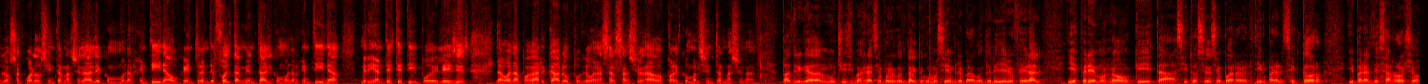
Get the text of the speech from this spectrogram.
los acuerdos internacionales, como la Argentina, o que entren en default ambiental, como la Argentina, mediante este tipo de leyes, la van a pagar caro porque van a ser sancionados por el comercio internacional. Patrick Adam, muchísimas gracias por el contacto, como siempre, para con Federal, y esperemos ¿no? que esta situación se pueda revertir para el sector y para el desarrollo,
